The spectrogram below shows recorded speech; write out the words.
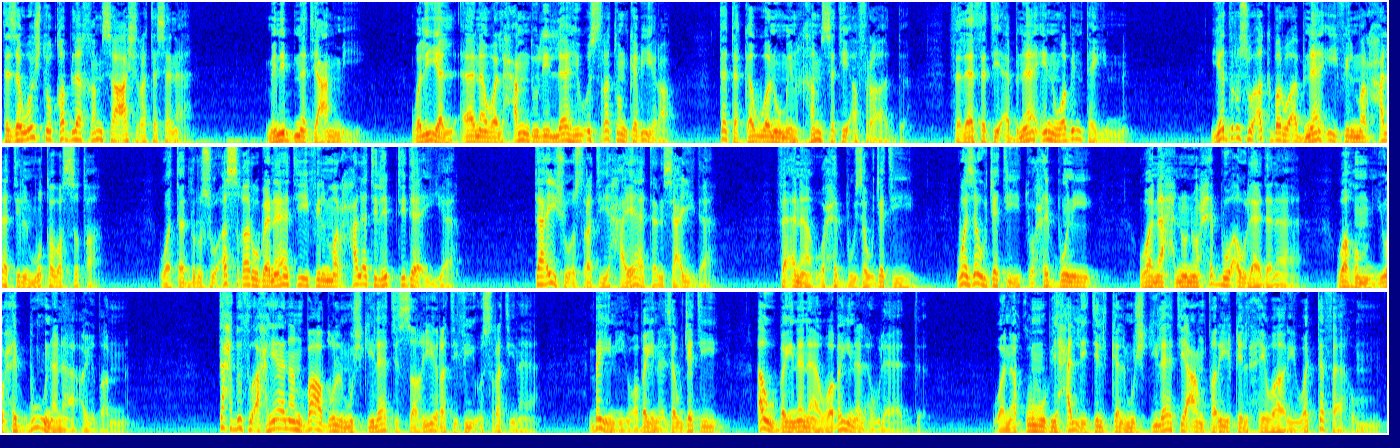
تزوجت قبل خمس عشرة سنة من ابنة عمي ولي الآن والحمد لله أسرة كبيرة تتكون من خمسة أفراد ثلاثة أبناء وبنتين. يدرس أكبر أبنائي في المرحلة المتوسطة وتدرس أصغر بناتي في المرحلة الابتدائية. تعيش أسرتي حياة سعيدة فأنا أحب زوجتي وزوجتي تحبني ونحن نحب أولادنا وهم يحبوننا أيضا. تحدث أحيانا بعض المشكلات الصغيرة في أسرتنا بيني وبين زوجتي أو بيننا وبين الأولاد. ونقوم بحل تلك المشكلات عن طريق الحوار والتفاهم.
